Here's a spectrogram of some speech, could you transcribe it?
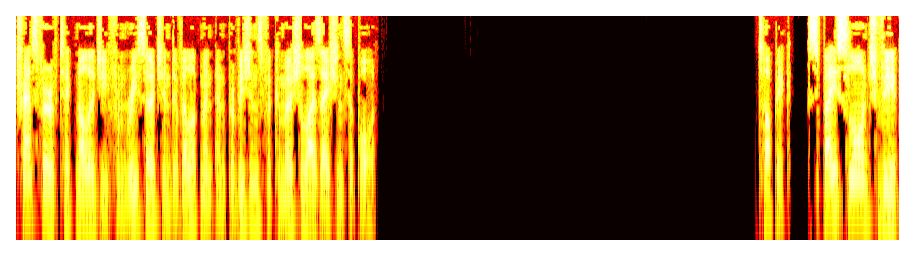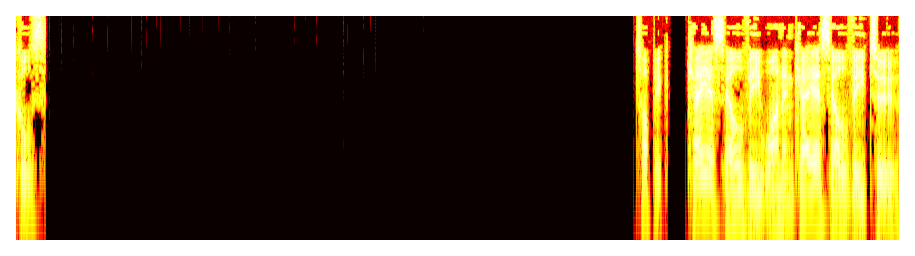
Transfer of technology from research and development and provisions for commercialization support Topic: Space launch vehicles. Topic: KSLV-1 and KSLV-2.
